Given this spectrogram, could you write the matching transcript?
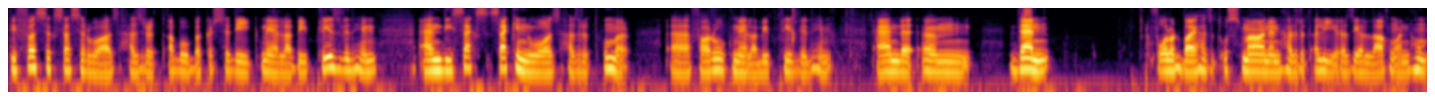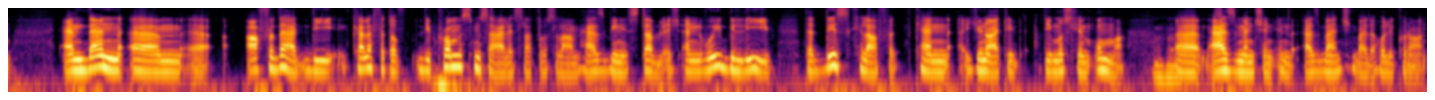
The first successor was Hazrat Abu Bakr Siddiq, may Allah be pleased with him, and the sex- second was Hazrat Umar uh, Farooq, may Allah be pleased with him. And um, then followed by Hazrat Usman and Hazrat Ali radiallahu anhum. And then um, uh, after that, the caliphate of the promised Messiah salatu has been established, and we believe that this caliphate can unite the Muslim Ummah, uh, as mentioned in the, as mentioned by the Holy Quran.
